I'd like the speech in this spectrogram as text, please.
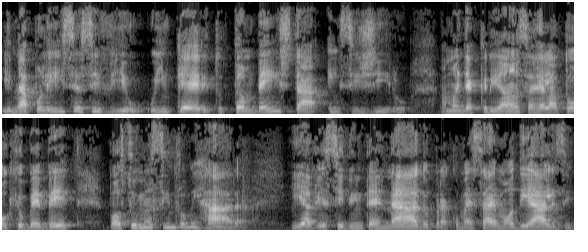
e na Polícia Civil o inquérito também está em sigilo. A mãe da criança relatou que o bebê possui uma síndrome rara e havia sido internado para começar a hemodiálise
